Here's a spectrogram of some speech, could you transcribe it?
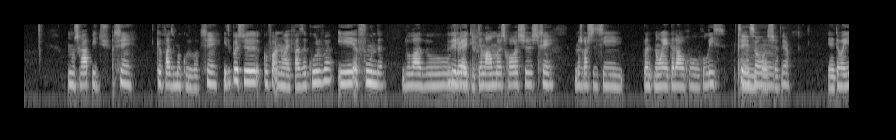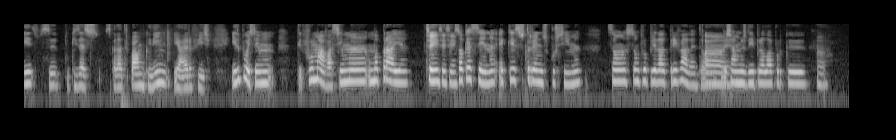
uns rápidos Sim. que ele faz uma curva. Sim. E depois, se- conforme não é, faz a curva e afunda do lado Direito. direito. E tem lá umas rochas, Sim. umas rochas assim, pronto, não é calhau ro- roliço, é Sim, mesmo são. rocha. yeah. Então aí, se tu quisesses, se calhar, trepar um bocadinho, yeah, era fixe. E depois tem um. Formava assim uma, uma praia. Sim, sim, sim. Só que a cena é que esses terrenos por cima são, são propriedade privada. Então Ai. deixámos de ir para lá porque. Ah.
